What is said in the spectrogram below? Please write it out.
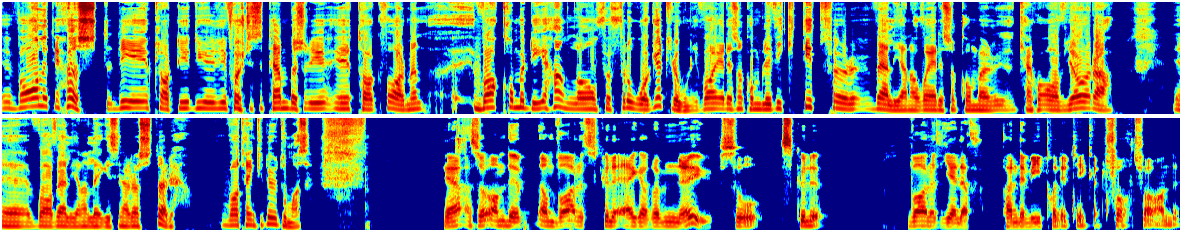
eh, valet i höst, det är klart, det, är först i september så det är ett tag kvar, men eh, vad kommer det handla om för frågor tror ni? Vad är det som kommer bli viktigt för väljarna och vad är det som kommer kanske avgöra eh, var väljarna lägger sina röster? Vad tänker du Thomas? Ja, alltså om, det, om valet skulle äga rum nu så skulle valet gälla pandemipolitiken fortfarande.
